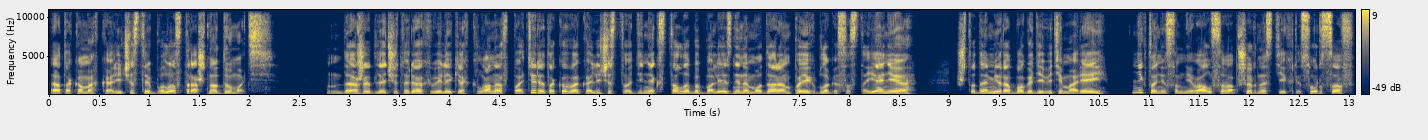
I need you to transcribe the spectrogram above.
О таком их количестве было страшно думать. Даже для четырех великих кланов потеря такого количества денег стала бы болезненным ударом по их благосостоянию, что до мира бога Девяти морей, никто не сомневался в обширности их ресурсов,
